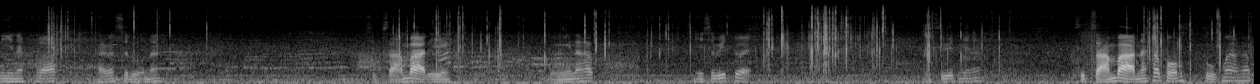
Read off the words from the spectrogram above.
นี่นะครับไทยวัสดุนะ 13 บาทเอง อย่างนี้นะครับ มีสวิตด้วยสวิตนี้นะ 13 บาทนะครับผม ถูกมากครับ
